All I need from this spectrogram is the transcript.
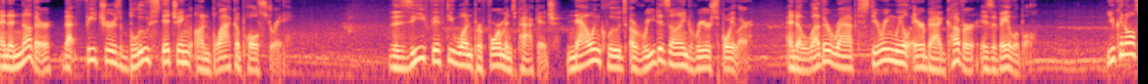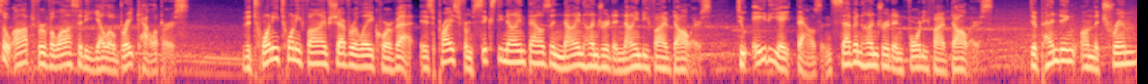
and another that features blue stitching on black upholstery. The Z51 Performance Package now includes a redesigned rear spoiler, and a leather-wrapped steering wheel airbag cover is available. You can also opt for Velocity yellow brake calipers. The 2025 Chevrolet Corvette is priced from $69,995 to $88,745, depending on the trim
